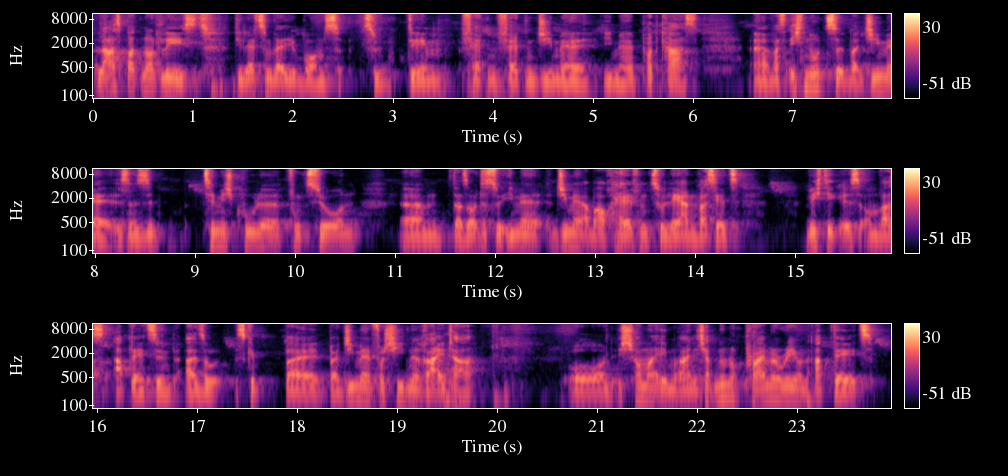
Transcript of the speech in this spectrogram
last but not least, die letzten Value Bombs zu dem fetten, fetten Gmail E-Mail Podcast. Äh, was ich nutze bei Gmail ist eine ziemlich coole Funktion. Ähm, da solltest du E-Mail, Gmail aber auch helfen zu lernen, was jetzt wichtig ist und was Updates sind. Also es gibt bei, bei Gmail verschiedene Reiter. Und ich schau mal eben rein. Ich habe nur noch Primary und Updates.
